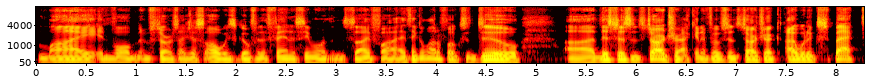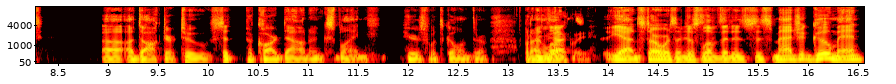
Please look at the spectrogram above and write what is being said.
my involvement in Star Wars. I just always go for the fantasy more than sci-fi. I think a lot of folks do. Uh, this isn't Star Trek, and if it was in Star Trek, I would expect uh, a doctor to sit Picard down and explain. Here's what's going through. But I love yeah, in Star Wars, I just love that it's this magic goo, man.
